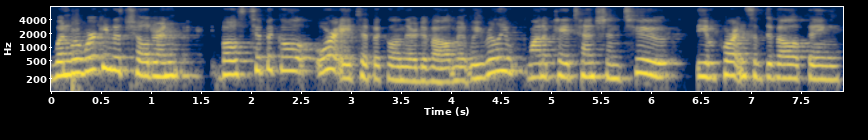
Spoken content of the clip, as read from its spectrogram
when we're working with children, both typical or atypical in their development, we really want to pay attention to the importance of developing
